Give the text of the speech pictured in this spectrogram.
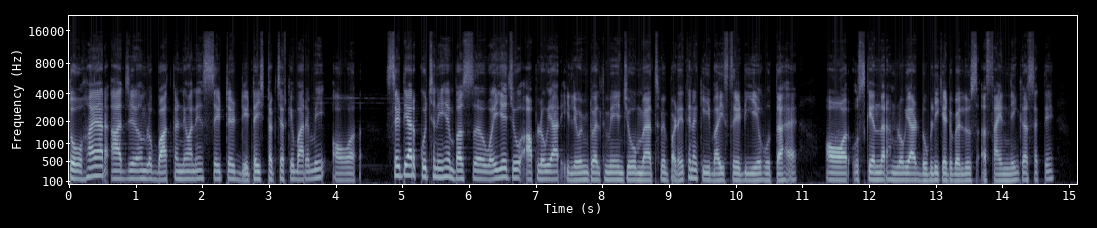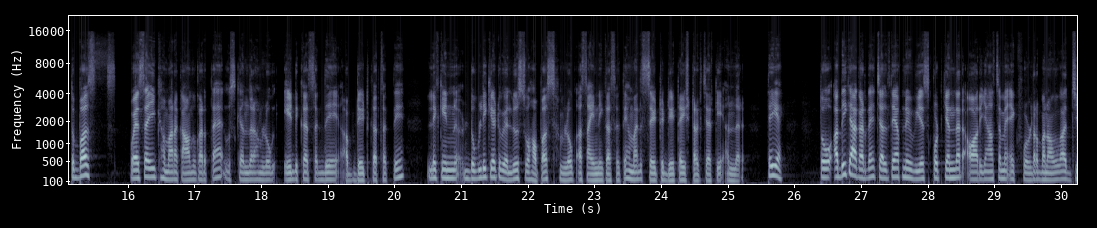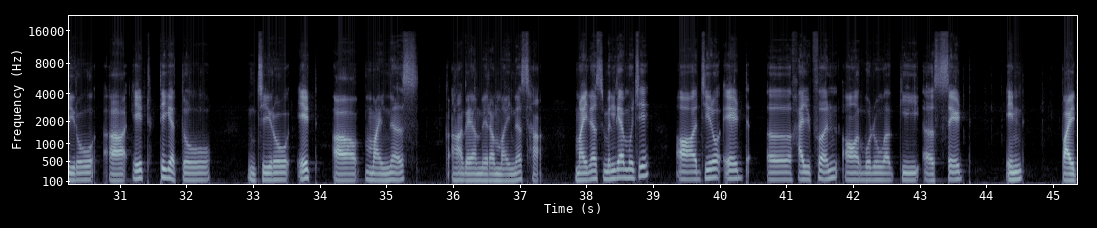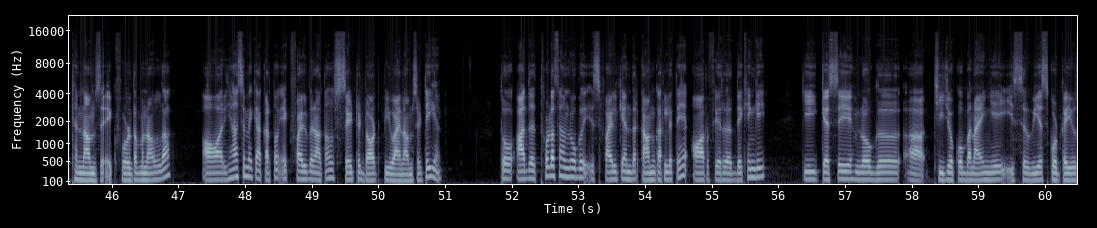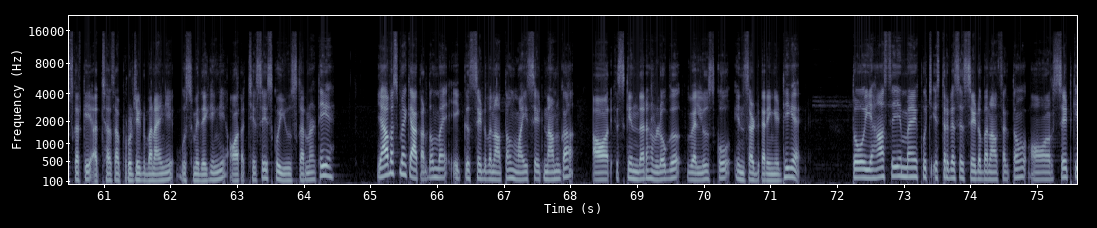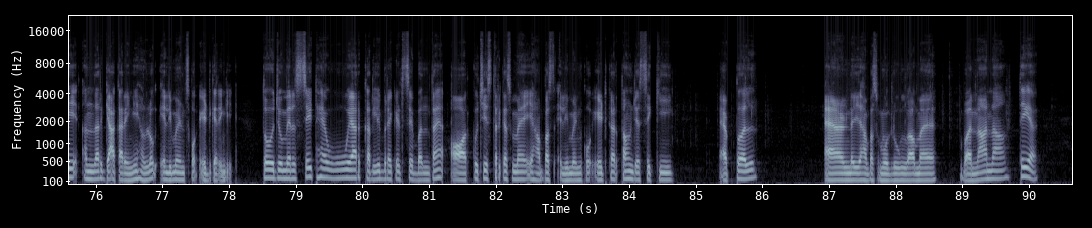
तो हाँ यार, आज हम लोग बात करने वाले हैं सेट डेटा स्ट्रक्चर के बारे में और सेट यार कुछ नहीं है, बस वही है जो आप लोग यार इलेवन ट्वेल्थ में जो मैथ्स में पढ़े थे ना कि भाई सेट ये होता है और उसके अंदर हम लोग यार डुप्लीकेट वैल्यूज़ असाइन नहीं कर सकते। तो बस वैसा ही हमारा काम करता है, उसके अंदर हम लोग एड कर सकते हैं अपडेट कर सकते हैं, लेकिन डुप्लीकेट वैल्यूज़ वहाँ पर हम लोग असाइन नहीं कर सकते हमारे सेट डेटा स्ट्रक्चर के अंदर, ठीक है? तो अभी क्या करते हैं, चलते हैं अपने वी एस कोड के अंदर और यहाँ से मैं एक फ़ोल्डर बनाऊँगा ज़ीरो एट ठीक है? तो ज़ीरो एट माइनस कहाँ गया मेरा माइनस हाँ माइनस मिल गया मुझे और ज़ीरो एट हाइफन और बोलूँगा कि सेट इन पाइथन नाम से एक फ़ोल्डर बनाऊँगा, और यहाँ से मैं क्या करता हूँ, एक फ़ाइल बनाता हूँ सेट डॉट पी वाई नाम से, ठीक है? तो आज थोड़ा सा हम लोग इस फ़ाइल के अंदर काम कर लेते हैं और फिर देखेंगे कि कैसे हम लोग चीज़ों को बनाएँगे, इस वी एस कोड का यूज़ करके अच्छा सा प्रोजेक्ट बनाएँगे, उसमें देखेंगे और अच्छे से इसको यूज़ करना, ठीक है? यहाँ बस मैं क्या करता हूँ, मैं एक सेट बनाता हूँ माई सेट नाम का, और इसके अंदर हम लोग वैल्यूज़ को इंसर्ट करेंगे, ठीक है? तो यहाँ से मैं कुछ इस तरह से सेट बना सकता हूँ, और सेट के अंदर क्या करेंगे, हम लोग एलिमेंट्स को ऐड करेंगे। तो जो मेरा सेट है, वो यार करली ब्रैकेट से बनता है, और कुछ इस तरह से मैं यहाँ बस एलिमेंट को ऐड करता हूँ, जैसे कि एप्पल एंड यहाँ बस बोलूँगा मैं बनाना, ठीक है?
